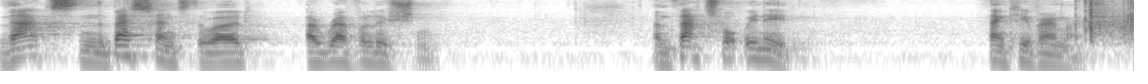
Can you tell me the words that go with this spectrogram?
that's, in the best sense of the word, a revolution. And that's what we need. Thank you very much.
